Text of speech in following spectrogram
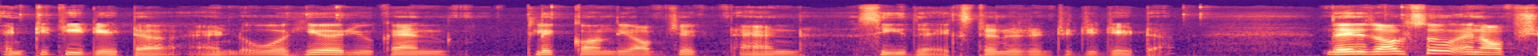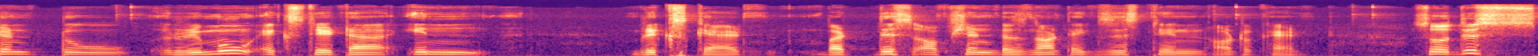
entity data and over here you can click on the object and see the extended entity data there is also an option to remove Xdata in BricsCAD, but this option does not exist in AutoCAD. So this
